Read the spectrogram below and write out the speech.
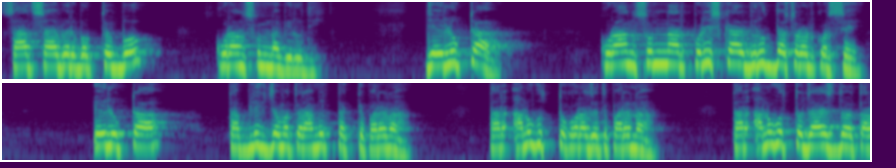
সাদ সাহেবের বক্তব্য, কোরআন সুন্না বিরোধী। যে লোকটা কোরআন সুন্নার পরিষ্কার বিরুদ্ধাচরণ করছে, এই লোকটা তাবলিক জামাতের আমির থাকতে পারে না, তার আনুগত্য করা যেতে পারে না। তার আনুগত্য জায়েজ নয়, তার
